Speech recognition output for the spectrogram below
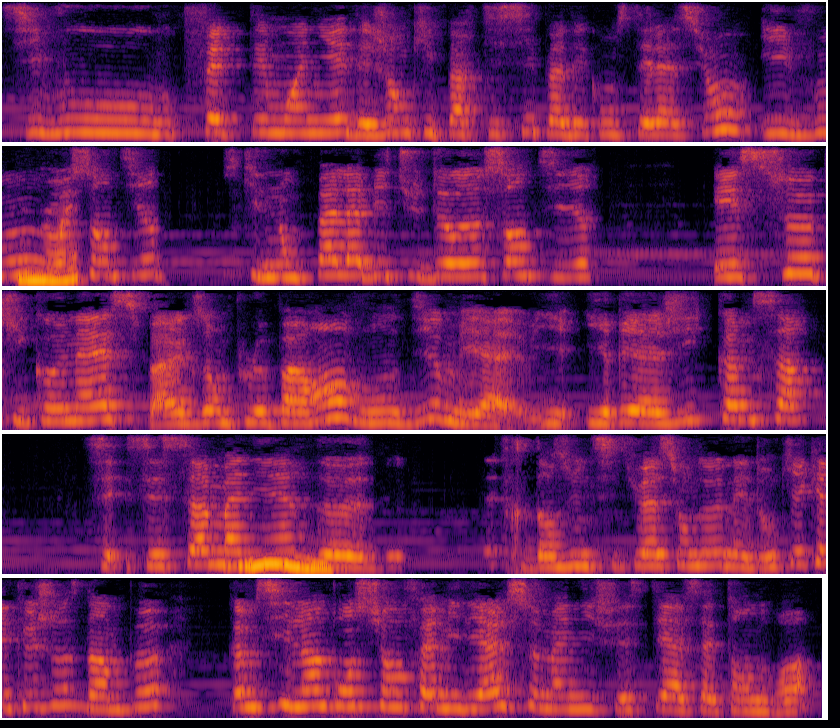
Si vous faites témoigner des gens qui participent à des constellations, ils vont ressentir ce qu'ils n'ont pas l'habitude de ressentir. Et ceux qui connaissent, par exemple, le parent, vont dire, mais euh, il, réagit comme ça. C'est sa manière mmh. d'être dans une situation donnée. Donc il y a quelque chose d'un peu comme si l'inconscient familial se manifestait à cet endroit.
